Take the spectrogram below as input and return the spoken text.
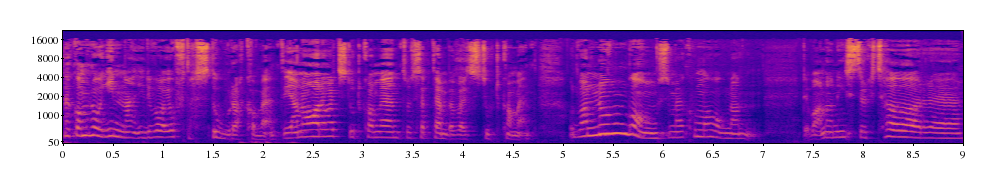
Jag kommer ihåg innan, det var ju ofta stora konvent. I januari var ett stort konvent och september var ett stort konvent. Och det var någon gång som jag kommer ihåg någon, det var någon instruktör, eh,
